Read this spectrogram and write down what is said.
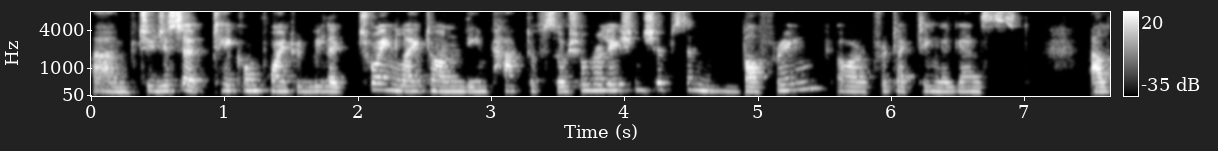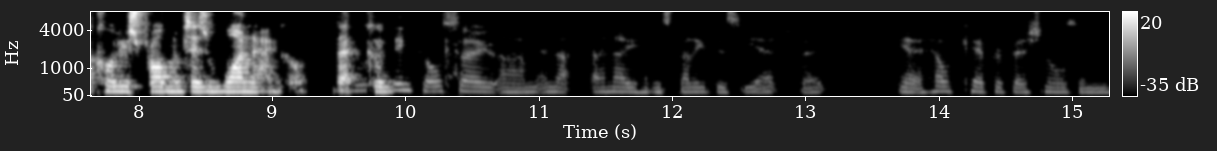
um, to just a take home point would be like throwing light on the impact of social relationships and buffering or protecting against alcohol use problems is one angle that could. I think also, um, and I, I know you haven't studied this yet, but you know, healthcare professionals and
